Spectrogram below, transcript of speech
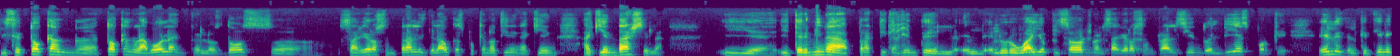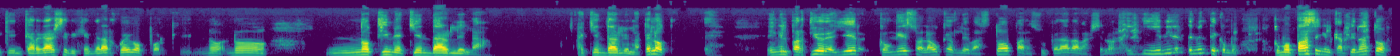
y se tocan, uh, tocan la bola entre los dos uh, zagueros centrales del Aucas porque no tienen a quién, a quién dársela y, eh, y termina prácticamente el, el, el, uruguayo Pizorno, el zaguero central, siendo el 10, porque él es el que tiene que encargarse de generar juego, porque no, no, no tiene a quién darle la, a quién darle la pelota. En el partido de ayer, con eso a Laucas le bastó para superar a Barcelona. Y, evidentemente, como, como pasa en el campeonato,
